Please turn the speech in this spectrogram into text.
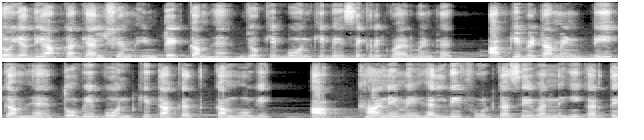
तो यदि आपका कैल्शियम इंटेक कम है, जो कि बोन की बेसिक रिक्वायरमेंट है आपकी विटामिन डी कम है तो भी बोन की ताकत कम होगी। आप खाने में हेल्दी फ़ूड का सेवन नहीं करते।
